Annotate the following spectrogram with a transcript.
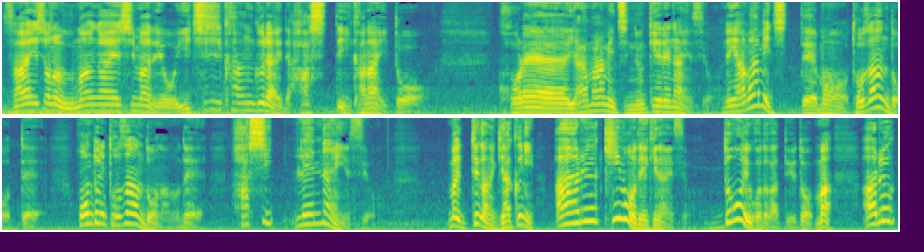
最初の馬返しまでを1時間ぐらいで走っていかないと、これ、山道抜けれないんですよ。で、山道ってもう、登山道って、本当に登山道なので、走れないんですよ。まあ、ていうかね、逆に、歩きもできないんですよ。どういうことかっていうと、まあ、歩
